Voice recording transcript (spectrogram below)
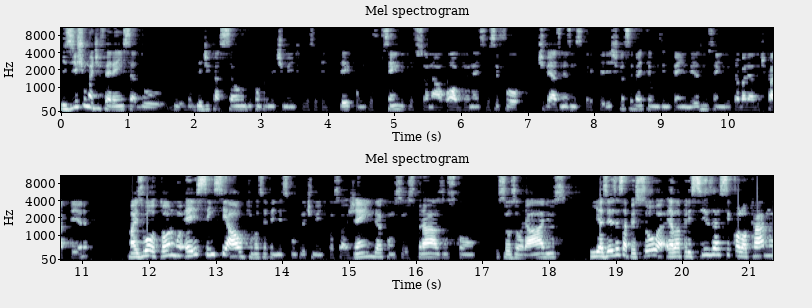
existe uma diferença do, do, da dedicação e do comprometimento que você tem que ter como sendo profissional, óbvio, né? Se você for tiver as mesmas características, você vai ter um desempenho mesmo sendo trabalhado de carteira. Mas o autônomo é essencial que você tenha esse comprometimento com a sua agenda, com os seus prazos, com os seus horários. E às vezes essa pessoa, ela precisa se colocar no,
